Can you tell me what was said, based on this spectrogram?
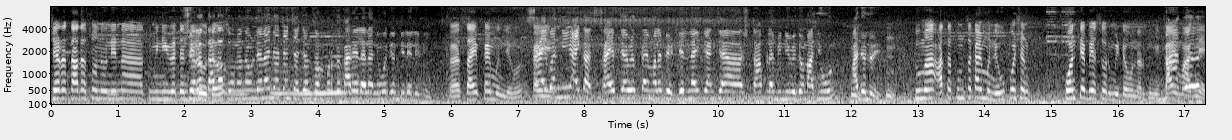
शरद दादा सोनवणेंना तुम्ही निवेदन दिलं शरद दादा होतं. सोनवलेला आणि त्यांच्या जनसंपर्क कार्यालयाला निवेदन दिलेले मी. अं, साहेब काय म्हणले मग? काय साहेबांनी ऐका साहेब त्यावेळेस काय मला भेटलेले नाही त्यांच्या स्टाफला मी निवेदन आधी देऊन आलेलो आहे. हं. तुम्हा आता तुमचं काय म्हणणे उपोषण कोणत्या बेसवर मिटवणार तुम्ही? काय माझं मागणी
